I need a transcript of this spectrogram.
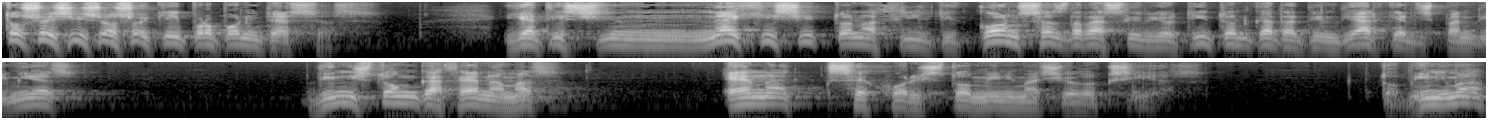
τόσο εσείς όσο και οι προπονητές σας για τη συνέχιση των αθλητικών σας δραστηριοτήτων κατά τη διάρκεια της πανδημίας δίνει στον καθένα μας ένα ξεχωριστό μήνυμα αισιοδοξίας. Το μήνυμα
